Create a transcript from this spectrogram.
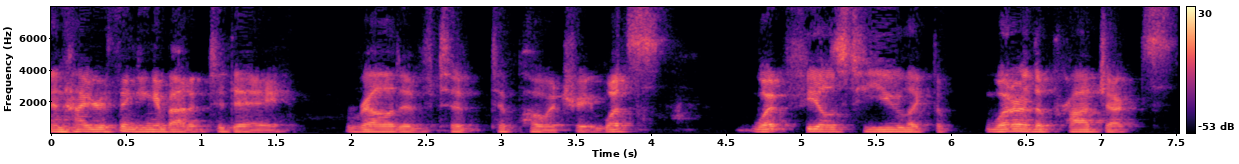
and how you're thinking about it today relative to, to poetry. What's what feels to you like the what are the projects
